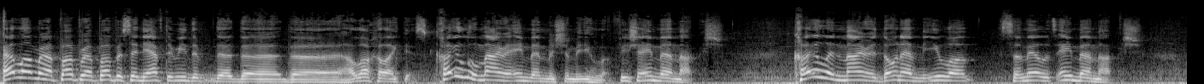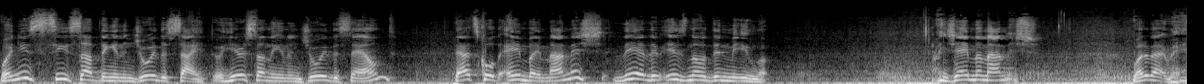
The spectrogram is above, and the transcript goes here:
Elam Rav Papa Rapapa said you have to read the, the, the, the halacha like this. Kailu Mara Ein Ben Mishamila, Fisha Ein Ben Mamish. Kail and Mara don't have Me'ila Samel, it's Ein Mamish. When you see something and enjoy the sight, or hear something and enjoy the sound, that's called Ein Mamish. There, there is no Din Me'ila. Ein Mamish. What about Reach?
